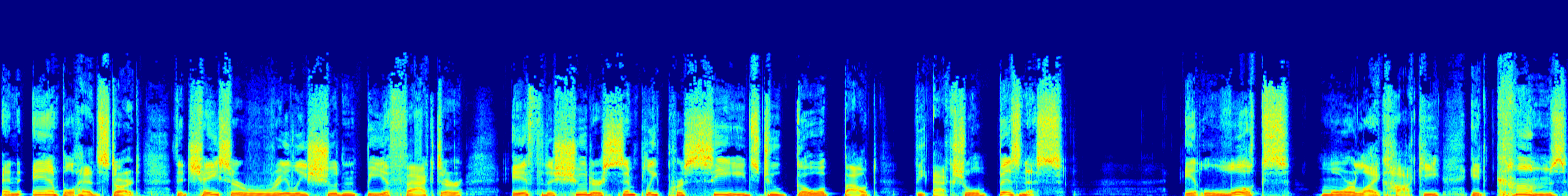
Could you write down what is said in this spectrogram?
an ample head start. The chaser really shouldn't be a factor if the shooter simply proceeds to go about the actual business. It looks more like hockey. It comes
